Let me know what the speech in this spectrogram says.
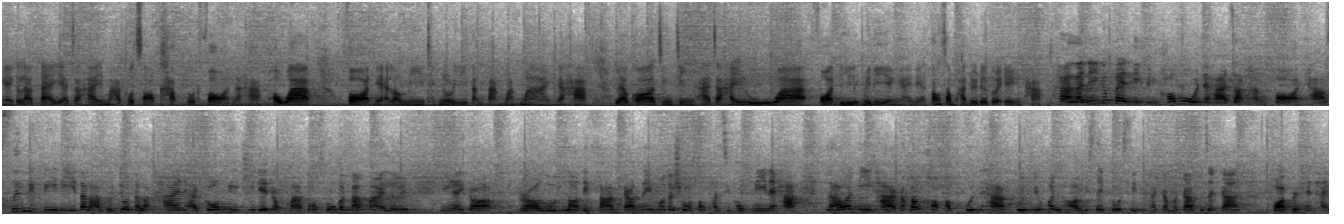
ไงก็แล้วแต่อยากจะให้มาทดสอบขับรถฟอร์ดนะคะ เพราะว่า ฟอร์ดเนี่ยเรามีเทคโนโลยีต่างๆ มากมายนะคะ แล้วก็จริงๆ ถ้าจะให้รู้ว่าฟอร์ดดีหรือไม่ดียังไงเนี่ยต้องสัมผัสด้วยด้วยตัวเองค่ะ ค่ะ และนี่ก็เป็นอีกหนึ่งข้อมูลนะคะ จากทางฟอร์ดค่ะ ซึ่งในปีนี้ตลาดรถยนต์แต่ละค่ายนะคะ ก็มีทีเด็ดออกมาต่อสู้กันมากมายเลย ยังไงก็รอลุ้นรอติดตามกันในมอเตอร์โชว์ 2016 นี้นะคะ แล้ววันนี้ค่ะก็ต้องขอขอบคุณค่ะ คุณยุคนทรวิเศษโกสินทร์ค่ะกรรมการผู้จัดการฟอร์ดประเทศไทย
